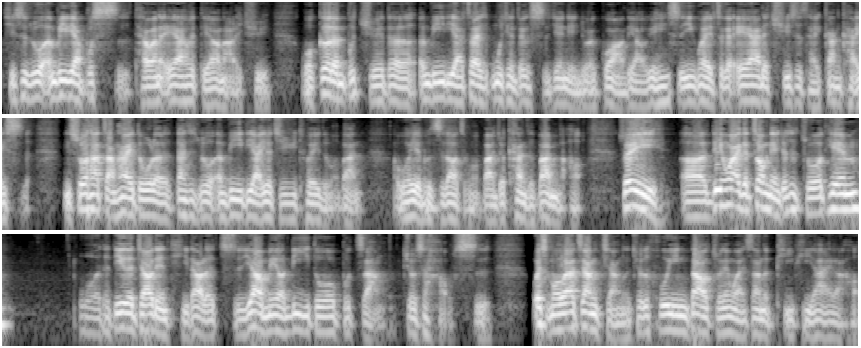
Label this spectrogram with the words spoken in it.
其实如果 NVIDIA 不死，台湾的 AI 会跌到哪里去？我个人不觉得 NVIDIA 在目前这个时间点就会挂掉，原因是因为这个 AI 的趋势才刚开始。你说它涨太多了，但是如果 NVIDIA 又继续推怎么办？我也不知道怎么办，就看着办吧哈。所以呃另外一个重点就是昨天。我的第一个焦点提到了，只要没有利多不涨就是好事。为什么我要这样讲呢？就是呼应到昨天晚上的 PPI 了哈。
